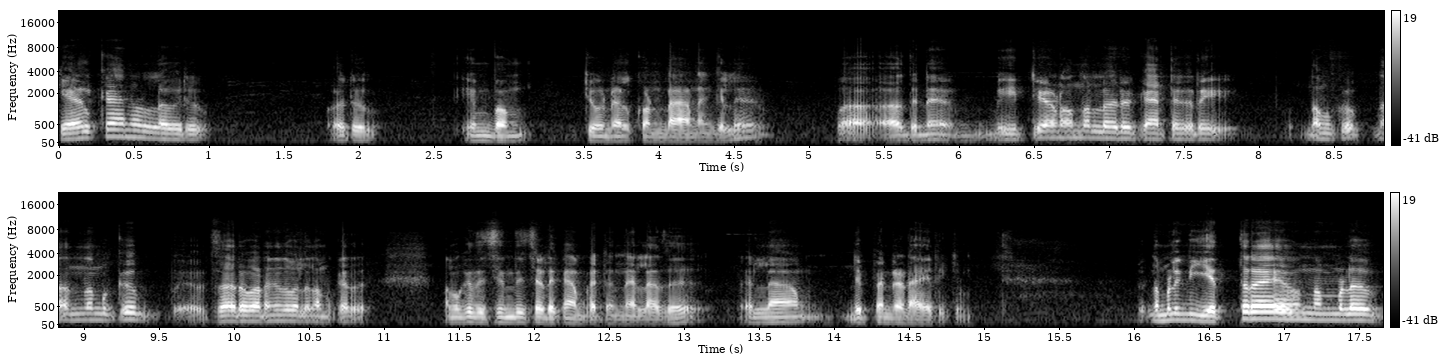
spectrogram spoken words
കേൾക്കാനുള്ള ഒരു ഒരു ഇമ്പം ട്യൂണുകൾ കൊണ്ടാണെങ്കിൽ അതിനെ ബീറ്റ് ചെയ്യണമെന്നുള്ളൊരു കാറ്റഗറി നമുക്ക് നമുക്ക് സാറ് പറഞ്ഞതുപോലെ നമുക്കത് നമുക്കിത് ചിന്തിച്ചെടുക്കാൻ പറ്റുന്നില്ല. അത് എല്ലാം ഡിപ്പെൻഡ് ആയിരിക്കും. നമ്മളിനി എത്ര നമ്മൾ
